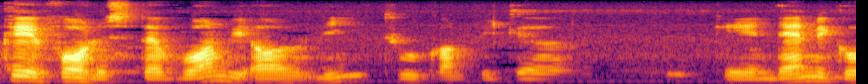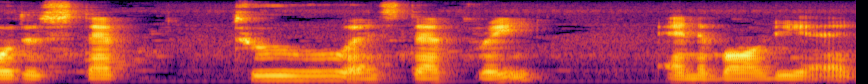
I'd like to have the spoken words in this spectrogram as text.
okay for the step one we already to configure. Okay and then we go to step two and step three and the body and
